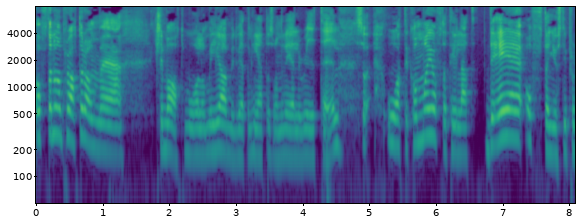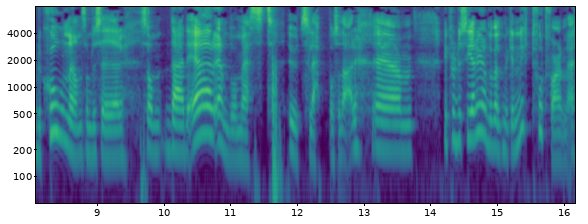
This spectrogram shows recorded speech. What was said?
ofta när man pratar om eh, klimatmål och miljömedvetenhet och så när det gäller retail så återkommer man ju ofta till att det är ofta just i produktionen som du säger som där det är ändå mest utsläpp och sådär. Eh, ni producerar ju ändå väldigt mycket nytt fortfarande.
